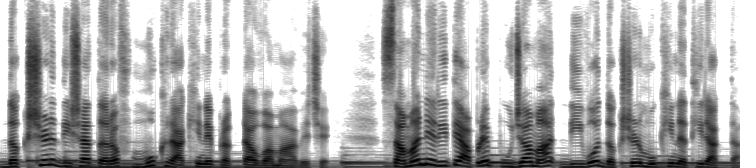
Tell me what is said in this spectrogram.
દક્ષિણ દિશા તરફ મુખ રાખીને પ્રગટાવવામાં આવે છે. સામાન્ય રીતે આપણે પૂજામાં દીવો દક્ષિણમુખી નથી રાખતા,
